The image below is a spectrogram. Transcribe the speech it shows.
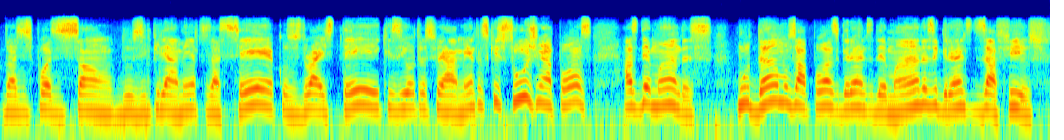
da disposição dos empilhamentos a secos, dry stakes e outras ferramentas que surgem após as demandas. Mudamos após grandes demandas e grandes desafios.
